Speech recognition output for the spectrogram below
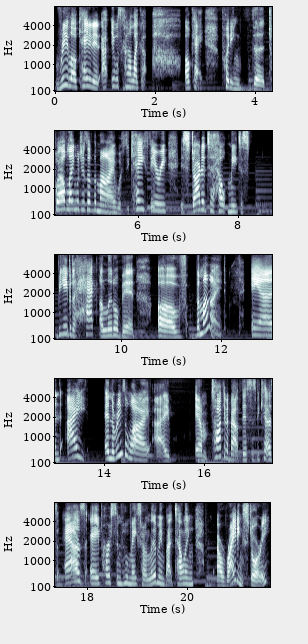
relocated it, I, it was kind of like a ah, okay, putting the 12 languages of the mind with decay theory, it started to help me to be able to hack a little bit of the mind. And I and the reason why I am talking about this is because as a person who makes her living by telling a writing story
